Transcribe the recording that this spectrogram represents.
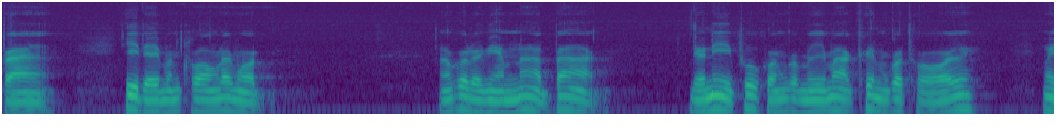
ไป ที่ใดมันคลองได้หมดเราก็เลยมีอำนาจมาก เดี๋ยวนี้ผู้คนก็มีมากขึ้นก็ถอย ไม่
